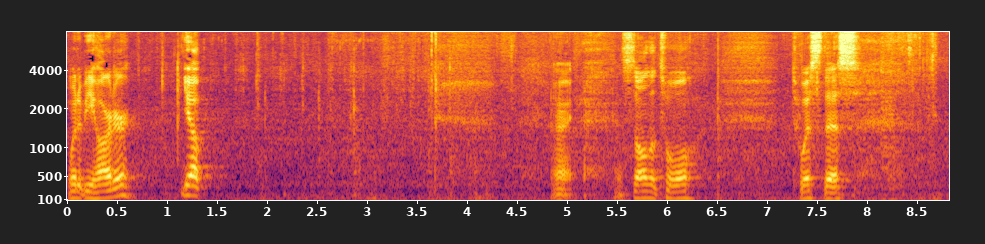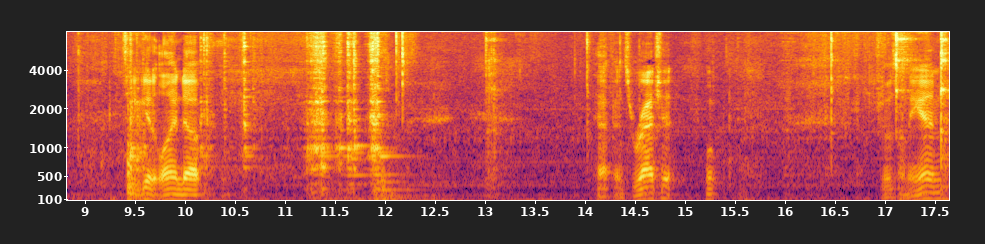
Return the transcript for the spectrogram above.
Would it be harder? Yep. Alright, install the tool, twist this until you get it lined up. Half ratchet. Whoop. Goes on the end.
